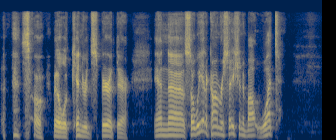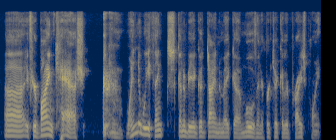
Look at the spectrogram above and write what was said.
so a little kindred spirit there. And uh, so we had a conversation about what, uh, if you're buying cash, when do we think going to be a good time to make a move in a particular price point?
